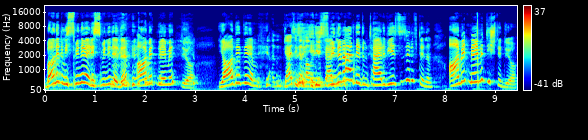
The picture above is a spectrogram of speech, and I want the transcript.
Ben dedim ismini ver ismini dedim. Ahmet Mehmet diyor. Ya dedim. Gerçekten dalga İsmini ver dedim. Terbiyesiz herif dedim. Ahmet Mehmet işte diyor.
